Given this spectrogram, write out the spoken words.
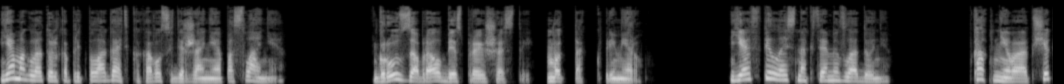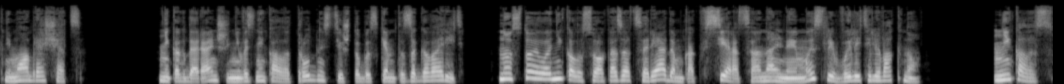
Я могла только предполагать, каково содержание послания. Груз забрал без происшествий. Вот так, к примеру. Я впилась ногтями в ладони. Как мне вообще к нему обращаться? Никогда раньше не возникало трудностей, чтобы с кем-то заговорить, но стоило Николасу оказаться рядом, как все рациональные мысли вылетели в окно. «Николас»,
